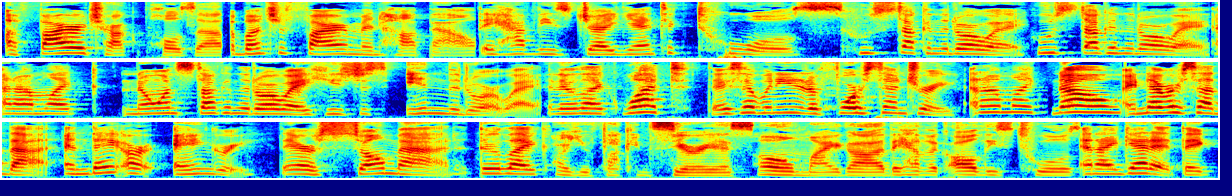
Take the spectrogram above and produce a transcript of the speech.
a fire truck pulls up. A bunch of firemen hop out. They have these gigantic tools. Who's stuck in the doorway? Who's stuck in the doorway? And I'm like, no one's stuck in the doorway. He's just in the doorway. And they're like, what? They said we needed a forced entry. And I'm like, no, I never said that. And they are angry. They are so mad. They're like, are you fucking serious? Oh my god. They have like all these tools. And I get it. They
